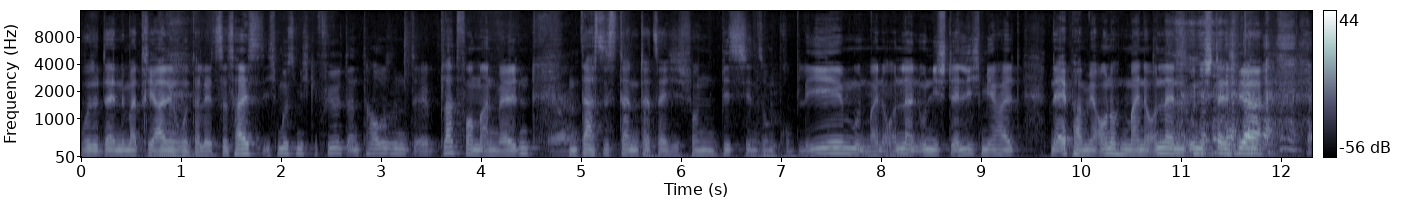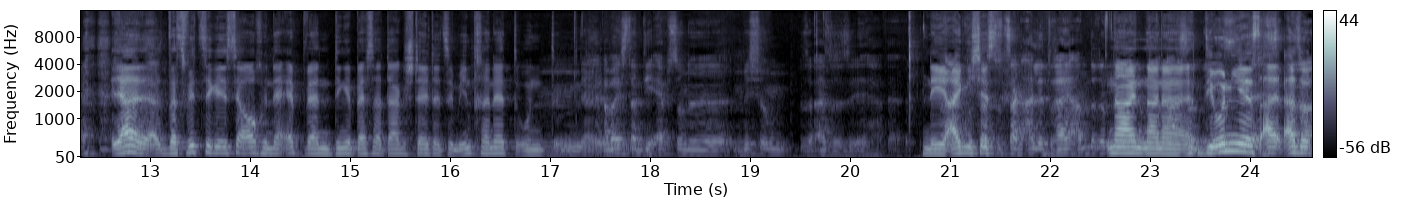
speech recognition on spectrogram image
wo du deine Materialien runterlädst. Das heißt, ich muss mich gefühlt an tausend äh, Plattformen anmelden ja. und das ist dann tatsächlich schon ein bisschen so ein Problem und meine Online-Uni stelle ich mir halt, eine App haben wir auch noch, meine Online-Uni stelle ich mir, ja, das Witzige ist ja auch, in der App werden Dinge besser dargestellt als im Intranet und äh, aber ist dann die App so eine Mischung, also Nee, eigentlich ist sozusagen alle drei anderen. Nein, nein, nein. Die Uni ist also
